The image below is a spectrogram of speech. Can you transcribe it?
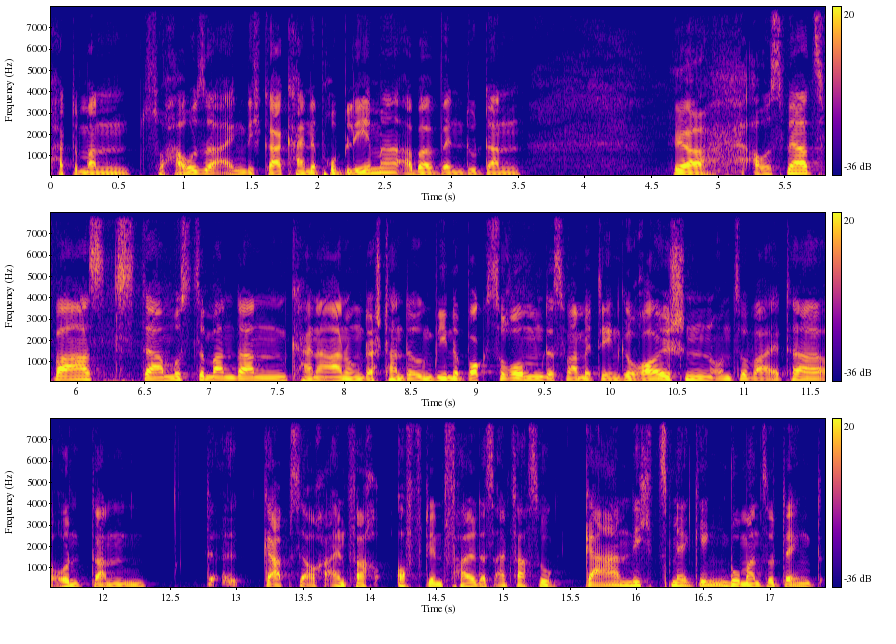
hatte man zu Hause eigentlich gar keine Probleme, aber wenn du dann ja, auswärts warst, da musste man dann, keine Ahnung, da stand irgendwie eine Box rum, das war mit den Geräuschen und so weiter und dann gab es ja auch einfach oft den Fall, dass einfach so gar nichts mehr ging, wo man so denkt,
